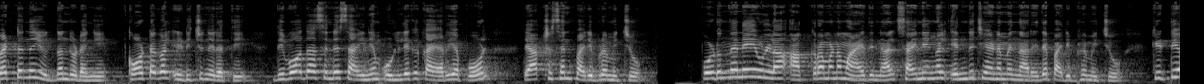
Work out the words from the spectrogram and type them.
പെട്ടെന്ന് യുദ്ധം തുടങ്ങി. കോട്ടകൾ ഇടിച്ചു നിരത്തി. ദിവോദാസന്റെ സൈന്യം ഉള്ളിലേക്ക് കയറിയപ്പോൾ രാക്ഷസൻ പരിഭ്രമിച്ചു. പൊടുന്നനെയുള്ള ആക്രമണമായതിനാൽ സൈന്യങ്ങൾ എന്തു ചെയ്യണമെന്നറിയാതെ പരിഭ്രമിച്ചു. കിട്ടിയ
